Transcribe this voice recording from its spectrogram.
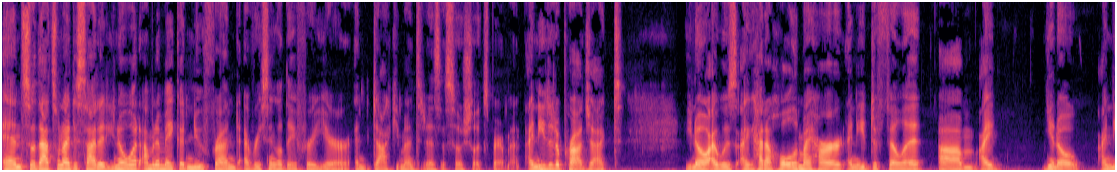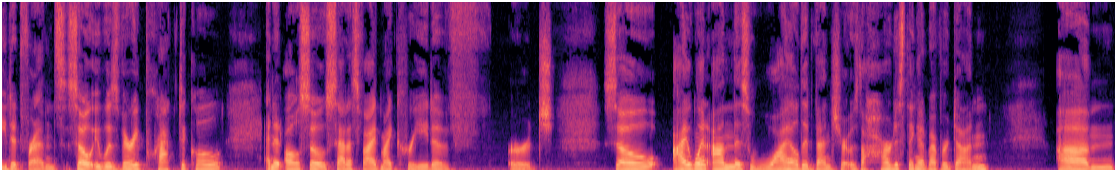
and so that's when I decided, you know what, I'm going to make a new friend every single day for a year and document it as a social experiment. I needed a project. You know, I was I had a hole in my heart. I needed to fill it. Um, I, you know, I needed friends. So it was very practical, and it also satisfied my creative urge. So I went on this wild adventure. It was the hardest thing I've ever done. Um,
